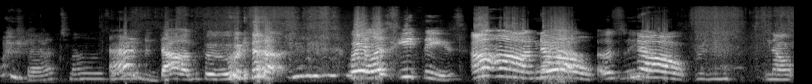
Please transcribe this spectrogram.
Mm-hmm. That smells. That's dog food. Wait, let's eat these. Uh-uh, no. Let's eat- No. Mm-mm. No.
